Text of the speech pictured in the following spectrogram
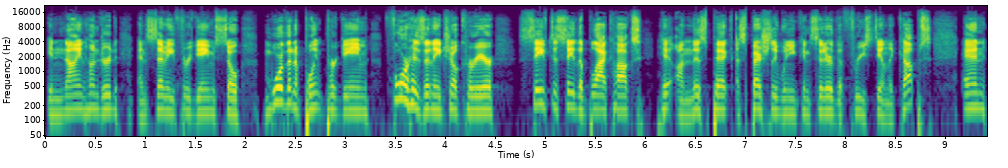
in 973 games, so more than a point per game for his NHL career. Safe to say the Blackhawks hit on this pick, especially when you consider the three Stanley Cups. And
